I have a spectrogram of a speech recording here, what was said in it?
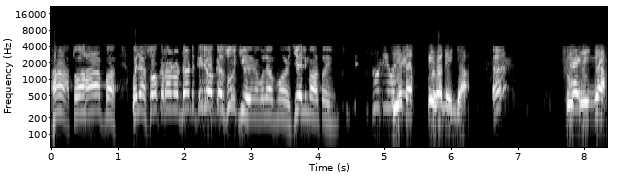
હા તો આ ઓલા છોકરાનો દંડ કર્યો કે શું થયું? એને ઓલા મ- જેલમાં હતો એમ. એ તો છૂટી ગયા. હે? છૂટી ગયા.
